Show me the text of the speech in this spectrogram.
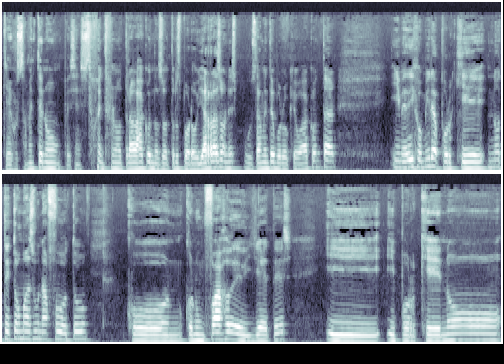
que justamente no, pues en este momento no trabaja con nosotros por obvias razones, justamente por lo que voy a contar, y me dijo, mira, ¿por qué no te tomas una foto con, con un fajo de billetes? Y, y por qué no,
